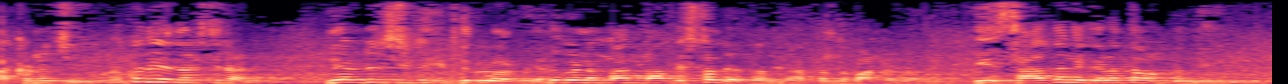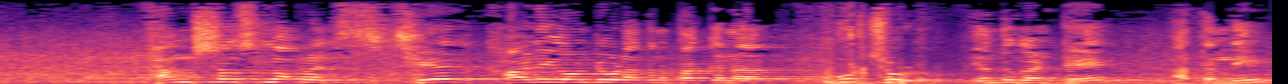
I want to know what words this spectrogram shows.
అక్కడ నుంచి. కొద్దిగా నడిచిరాడు. నేను నుంచి ఇటు ఎందుకంటే మాకు ఇష్టం లేదు. అతను- అతనితో మాట్లాడడం. ఈ సాధంగా జరుగుతూ ఉంటుంది. ఫంక్షన్స్లో అక్కడ చైర్ ఖాళీగా ఉంటే కూడా అతని పక్కన కూర్చోడు. ఎందుకంటే అతన్ని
